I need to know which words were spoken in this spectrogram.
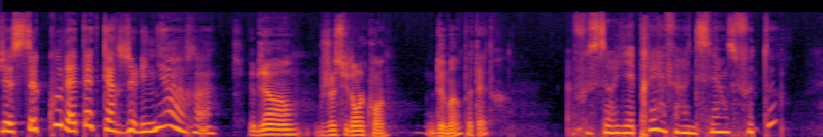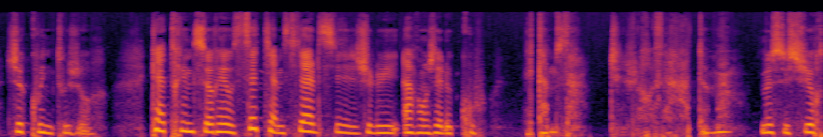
Je secoue la tête car je l'ignore. Eh bien, je suis dans le coin. Demain, peut-être Vous seriez prêt à faire une séance photo? Je couine toujours. Catherine serait au septième ciel si je lui arrangeais le coup. Et comme ça, tu le reverras demain. Me susurre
